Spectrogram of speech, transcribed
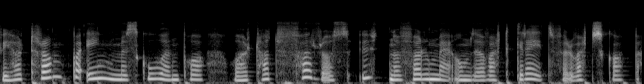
Vi har trampa inn med skoen på og har tatt for oss uten å følge med om det har vært greit for vertskapet.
